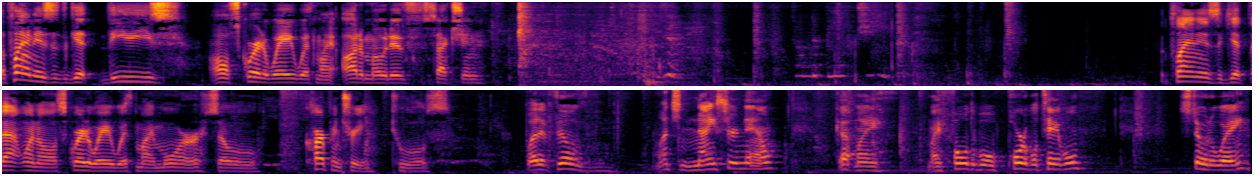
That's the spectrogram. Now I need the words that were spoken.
The plan is, is to get these all squared away with my automotive section. The plan is to get that one all squared away with my more so carpentry tools. But it feels much nicer now. Got my my foldable portable table stowed away.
